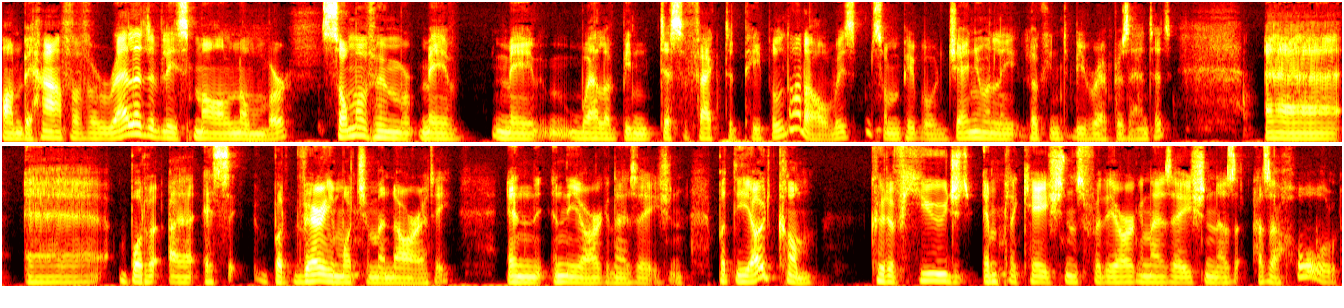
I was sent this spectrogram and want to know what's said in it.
on behalf of a relatively small number, some of whom may have may well have been disaffected people, not always. Some people were genuinely looking to be represented, uh, uh, but uh, but very much a minority in in the organisation. But the outcome could have huge implications for the organisation as as a whole.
